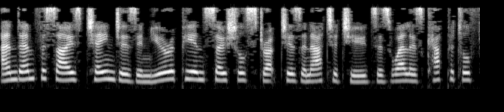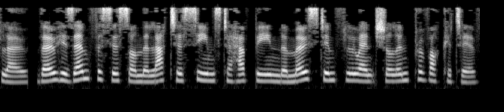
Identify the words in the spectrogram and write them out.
and emphasized changes in European social structures and attitudes as well as capital flow, though his emphasis on the latter seems to have been the most influential and provocative.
